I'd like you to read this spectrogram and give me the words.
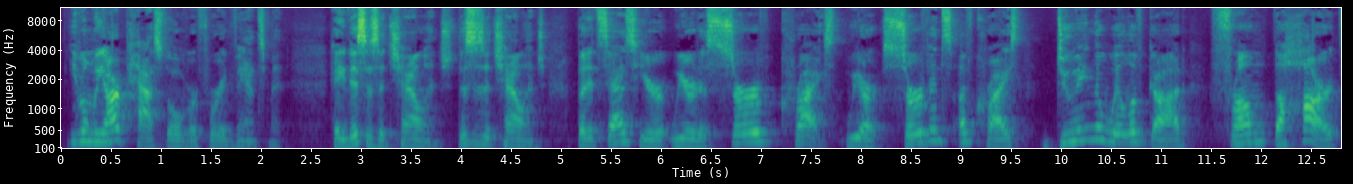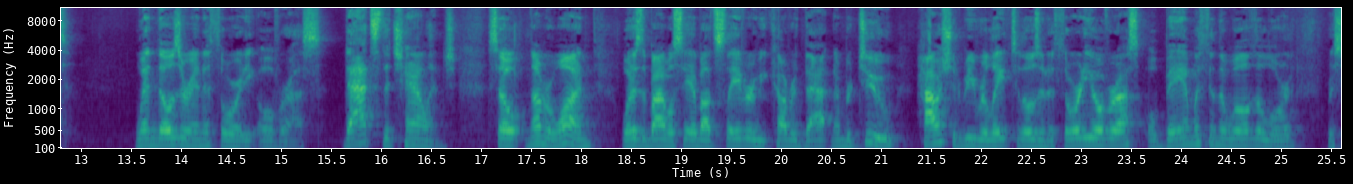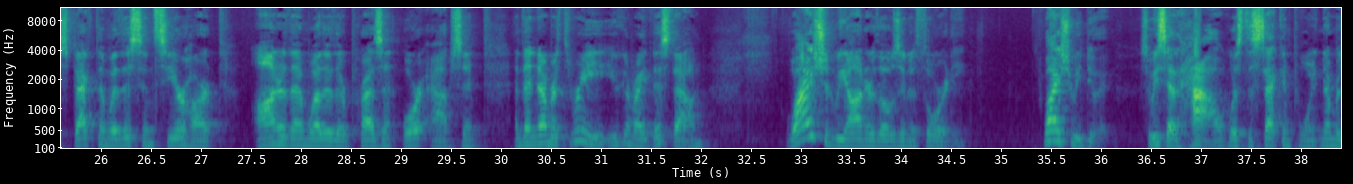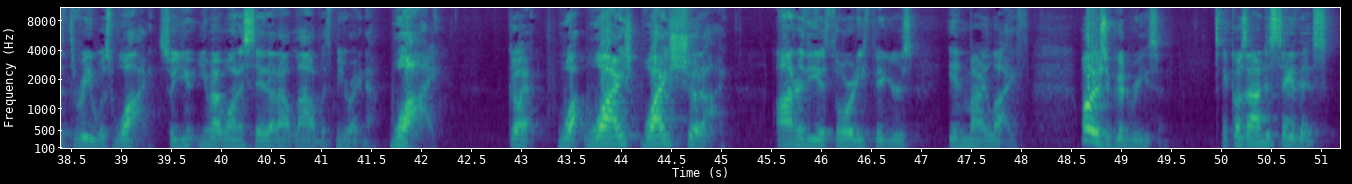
even when we are passed over for advancement. Hey, this is a challenge. This is a challenge. But it says here we are to serve Christ. We are servants of Christ doing the will of God from the heart when those are in authority over us. That's the challenge. So, number one, what does the Bible say about slavery? We covered that. Number two, how should we relate to those in authority over us? Obey them within the will of the Lord, respect them with a sincere heart, honor them whether they're present or absent. And then number three, you can write this down. Why should we honor those in authority? Why should we do it? So we said how was the second point. Number three was why. So you, you might want to say that out loud with me right now. Why? Go ahead. What? Why? Why should I honor the authority figures in my life? Well, there's a good reason. It goes on to say this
